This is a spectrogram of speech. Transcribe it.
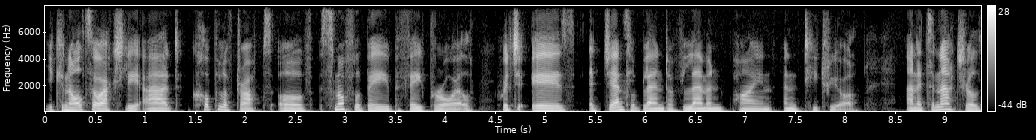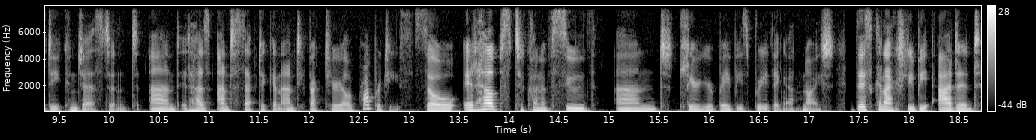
You can also actually add a couple of drops of Snuffle Babe vapor oil, which is a gentle blend of lemon, pine, and tea tree oil and it's a natural decongestant and it has antiseptic and antibacterial properties. So it helps to kind of soothe and clear your baby's breathing at night. This can actually be added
